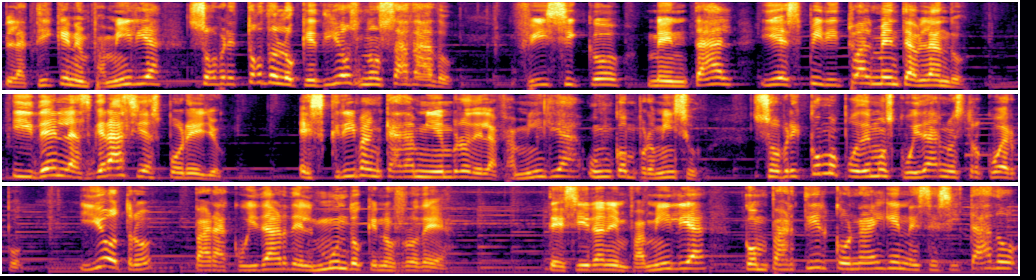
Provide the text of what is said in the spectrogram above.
Platiquen en familia sobre todo lo que Dios nos ha dado físico, mental y espiritualmente hablando, y den las gracias por ello. Escriban cada miembro de la familia un compromiso sobre cómo podemos cuidar nuestro cuerpo y otro para cuidar del mundo que nos rodea. Decidan en familia compartir con alguien necesitado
